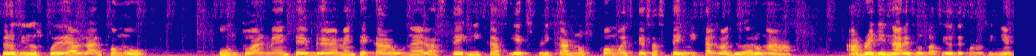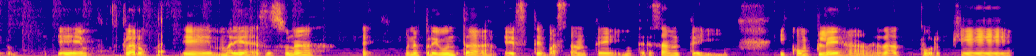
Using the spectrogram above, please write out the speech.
pero si nos puede hablar como puntualmente, brevemente cada una de las técnicas y explicarnos cómo es que esas técnicas lo ayudaron a, a rellenar esos vacíos de conocimiento. claro, María, esa es una, una pregunta este, bastante interesante y, compleja, ¿verdad? Porque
